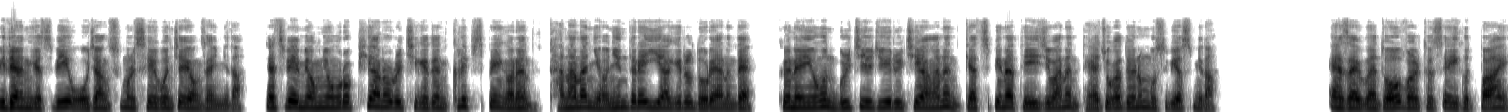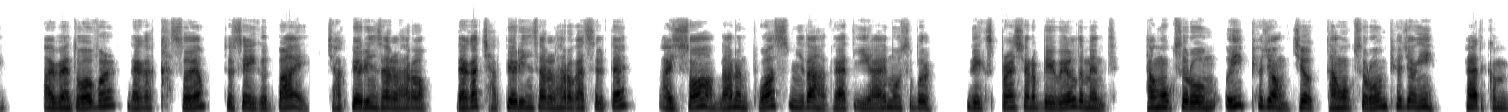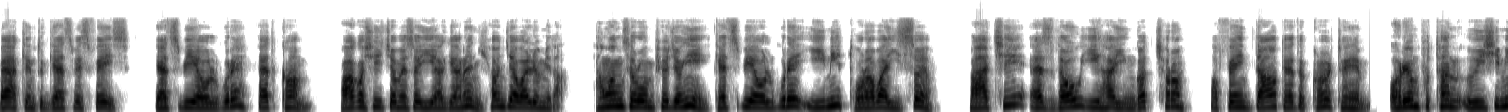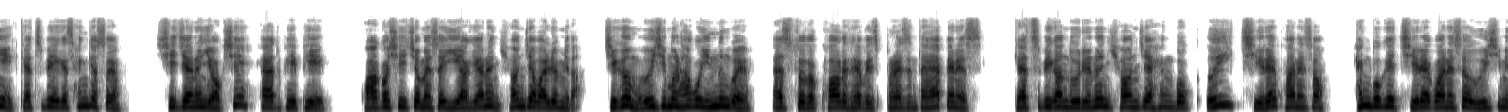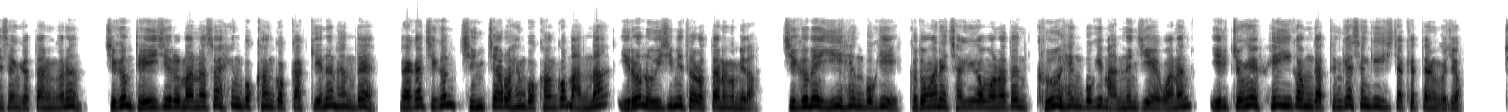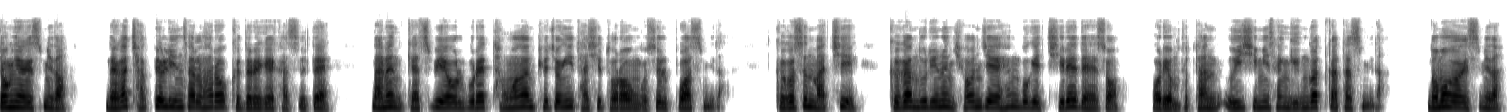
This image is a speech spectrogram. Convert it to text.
위대한 개츠비 5장 23번째 영상입니다. 개츠비의 명령으로 피아노를 치게 된 클립 스프링어는 가난한 연인들의 이야기를 노래하는데 그 내용은 물질주의를 지향하는 개츠비나 데이지와는 대조가 되는 모습이었습니다. As I went over to say goodbye. I went over, 내가 갔어요. To say goodbye, 작별 인사를 하러. 내가 작별 인사를 하러 갔을 때 I saw, 나는 보았습니다. That 이하의 모습을. The expression of bewilderment, 당혹스러움의 표정, 즉 당혹스러운 표정이 had come back into Gatsby's face. Gatsby의 얼굴에 had come. 과거 시점에서 이야기하는 현재 완료입니다. 당황스러운 표정이 개츠비의 얼굴에 이미 돌아와 있어요. 마치 as though 이하인 것처럼 a faint doubt had occurred to him. 어렴풋한 의심이 개츠비에게 생겼어요. 시제는 역시 had pp. 과거 시점에서 이야기하는 현재 완료입니다. 지금 의심을 하고 있는 거예요. As to the quality of his present happiness. 개츠비가 누리는 현재 행복의 질에 관해서 행복의 질에 관해서 의심이 생겼다는 것은 지금 데이지를 만나서 행복한 것 같기는 한데 내가 지금 진짜로 행복한 거 맞나? 이런 의심이 들었다는 겁니다. 지금의 이 행복이 그동안에 자기가 원하던 그 행복이 맞는지에 관한 일종의 회의감 같은 게 생기기 시작했다는 거죠. 정리하겠습니다. 내가 작별 인사를 하러 그들에게 갔을 때 나는 개츠비의 얼굴에 당황한 표정이 다시 돌아온 것을 보았습니다. 그것은 마치 그가 누리는 현재의 행복의 질에 대해서 어렴풋한 의심이 생긴 것 같았습니다. 넘어가겠습니다.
